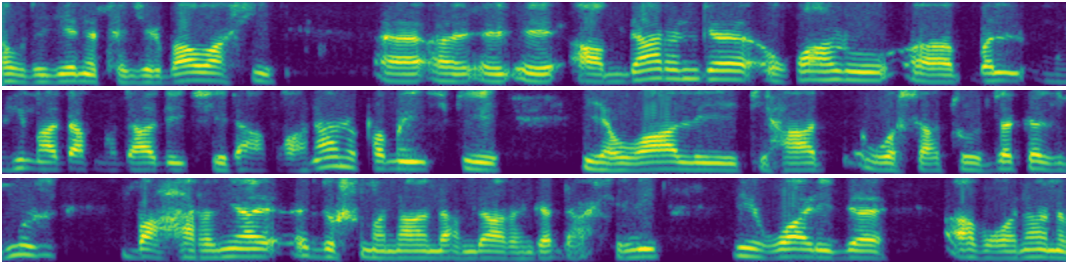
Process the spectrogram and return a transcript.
او د دې نه تجربه واخلي امدارنګ غواړو بل مهم هدف مو دا دی چې د افغانانو په منځ کې یووالی اتحاد وساتو ځکه زموږ بهرنیا دشمنان همدارنګه داخلي دی غواړي د افغانانو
